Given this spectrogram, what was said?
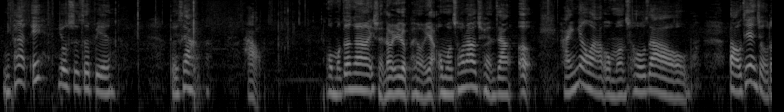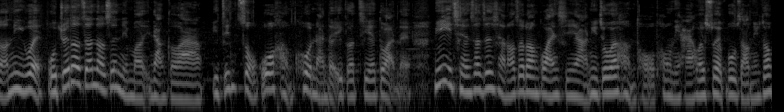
你看，诶，又是这边。等一下，好，我们跟刚刚选到一的朋友一样，我们抽到权杖二，还有啊，我们抽到宝剑九的逆位。我觉得真的是你们两个啊，已经走过很困难的一个阶段嘞。你以前甚至想到这段关系啊，你就会很头痛，你还会睡不着。你说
